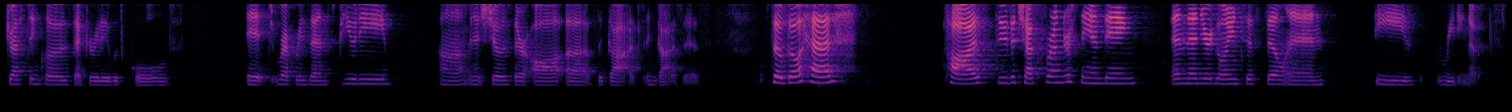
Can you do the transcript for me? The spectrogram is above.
dressed in clothes decorated with gold. It represents beauty um, and it shows their awe of the gods and goddesses. So go ahead, pause, do the check for understanding, and then you're going to fill in these reading notes.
